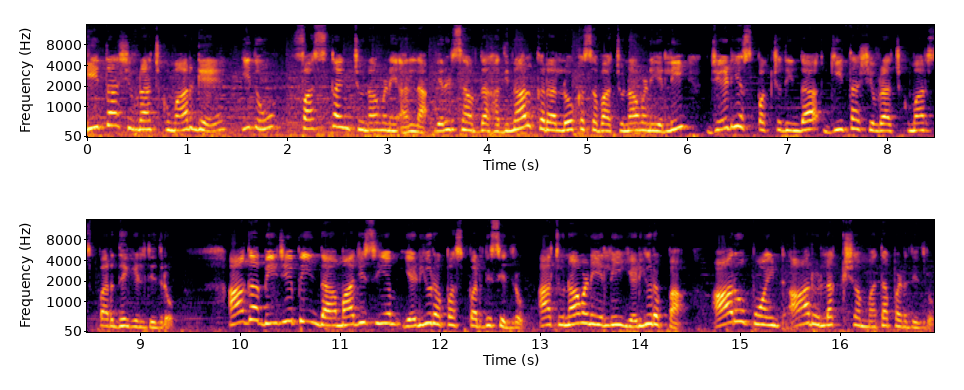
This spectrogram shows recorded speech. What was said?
ಗೀತಾ ಶಿವರಾಜ್ ಕುಮಾರ್ಗೆ ಇದು ಫಸ್ಟ್ ಟೈಮ್ ಚುನಾವಣೆ ಅಲ್ಲ. ಎರಡ್ ಸಾವಿರದ ಹದಿನಾಲ್ಕರ ಲೋಕಸಭಾ ಚುನಾವಣೆಯಲ್ಲಿ ಜೆಡಿಎಸ್ ಪಕ್ಷದಿಂದ ಗೀತಾ ಶಿವರಾಜ್ ಕುಮಾರ್ ಸ್ಪರ್ಧೆಗಿಳಿದಿದ್ರು ಆಗ ಬಿಜೆಪಿಯಿಂದ ಮಾಜಿ ಸಿಎಂ ಯಡಿಯೂರಪ್ಪ ಸ್ಪರ್ಧಿಸಿದ್ರು. ಆ ಚುನಾವಣೆಯಲ್ಲಿ ಯಡಿಯೂರಪ್ಪ ಆರು ಪಾಯಿಂಟ್ ಆರು ಲಕ್ಷ ಮತ ಪಡೆದಿದ್ರು.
